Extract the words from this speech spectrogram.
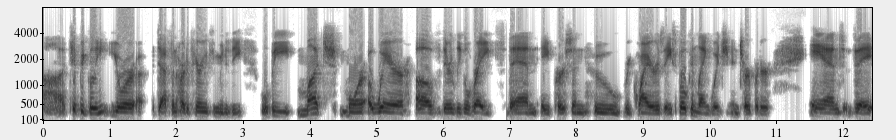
Uh, typically, your deaf and hard of hearing community will be much more aware of their legal rights than a person who requires a spoken language interpreter and they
